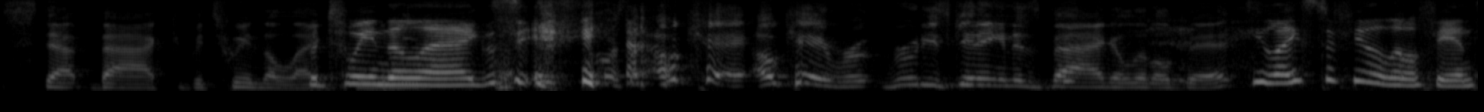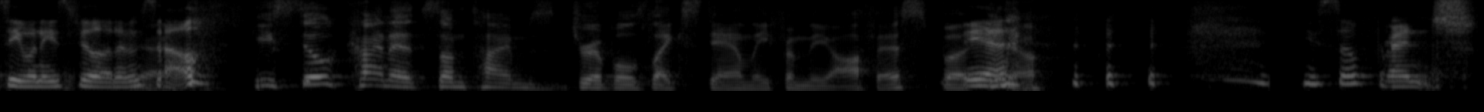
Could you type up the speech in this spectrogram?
step back between the legs Between the legs. Was like, okay okay Ru- rudy's getting in his bag a little bit he likes to feel a little fancy when he's feeling himself. he still kind of sometimes dribbles like stanley from the office but Yeah. you know He's so French.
